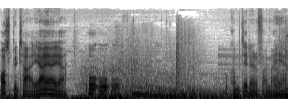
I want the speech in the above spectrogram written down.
Hospital. Ja, ja, ja. Oh, oh, oh. Wo kommt der denn auf einmal her?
